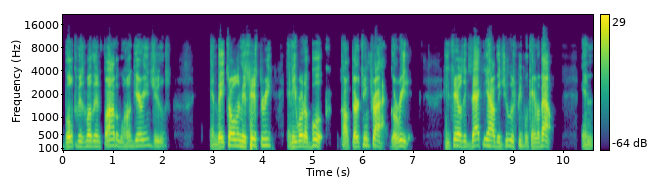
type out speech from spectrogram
Both of his mother and father were Hungarian Jews. And they told him his history, and he wrote a book called 13th Tribe. Go read it. He tells exactly how the Jewish people came about. And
